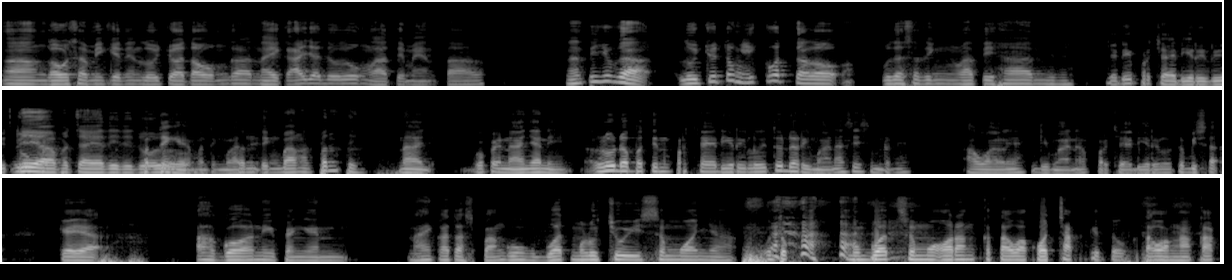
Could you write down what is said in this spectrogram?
eh, nggak usah mikirin lucu atau enggak naik aja dulu ngelatih mental nanti juga lucu tuh ngikut kalau udah sering latihan gitu Jadi percaya diri itu iya percaya diri dulu penting ya, penting banget. ya. penting banget penting Nah, gue pengen nanya nih, lu dapetin percaya diri lu itu dari mana sih sebenarnya? Awalnya gimana percaya diri lu tuh bisa kayak ah gua nih pengen naik ke atas panggung buat melucui semuanya untuk membuat semua orang ketawa kocak gitu, ketawa ngakak.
